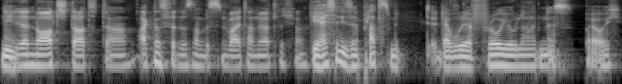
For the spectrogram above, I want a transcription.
Nee. In der Nordstadt, da. Agnesviertel ist noch ein bisschen weiter nördlicher. Wie heißt denn dieser Platz mit, da wo der Froyo-Laden ist, bei euch?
